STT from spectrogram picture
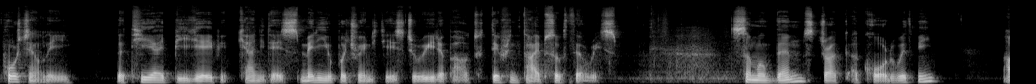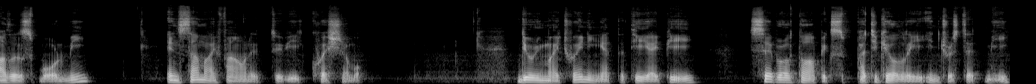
Fortunately, the TIP gave candidates many opportunities to read about different types of theories. Some of them struck a chord with me, others bored me, and some I found it to be questionable. During my training at the TIP, several topics particularly interested me,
